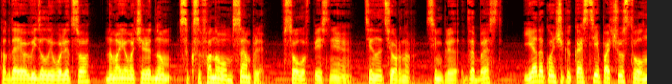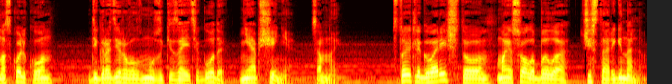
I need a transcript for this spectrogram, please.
Когда я увидел его лицо на моем очередном саксофоновом сэмпле в соло в песне Тина Тернер «Simply the Best», я до кончика костей почувствовал, насколько он деградировал в музыке за эти годы необщения со мной. Стоит ли говорить, что мое соло было чисто оригинальным?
